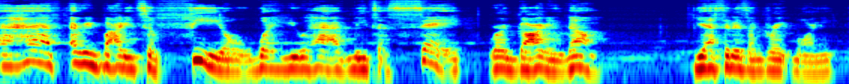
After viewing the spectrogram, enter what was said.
I have everybody to feel what you have me to say regarding them. Yes, it is a great morning.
